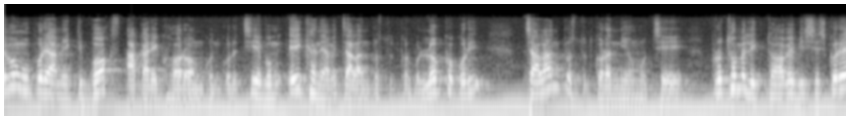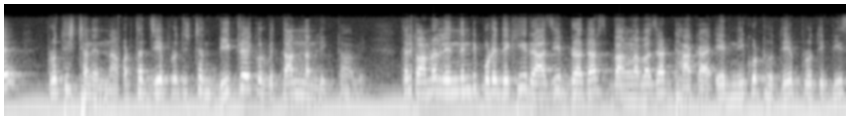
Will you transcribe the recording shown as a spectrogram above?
এবং উপরে আমি একটি বক্স আকারে ঘর অঙ্কন করেছি এবং এইখানে আমি চালান প্রস্তুত করব। লক্ষ্য করি, চালান প্রস্তুত করার নিয়ম হচ্ছে প্রথমে লিখতে হবে, বিশেষ করে প্রতিষ্ঠানের নাম। অর্থাৎ যে প্রতিষ্ঠান বিক্রয় করবে, তার নাম লিখতে হবে। তাহলে তো আমরা লেনদেনটি পড়ে দেখি, রাজীব ব্রাদার্স, বাংলা বাজার, ঢাকা। এর নিকট হতে প্রতি পিস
